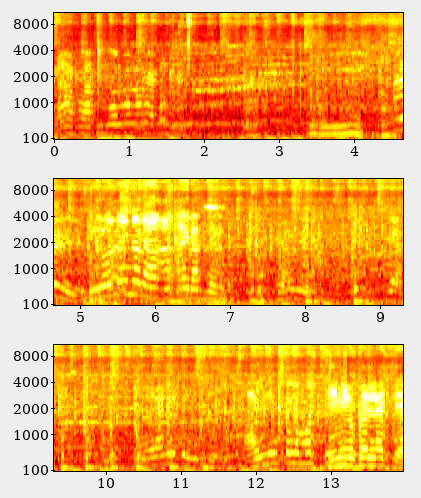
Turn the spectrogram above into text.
યા પાછી બોલ બોલ રાખો નહીં ને આ આ- આ રાખ દે એની ઉપર લાગશે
